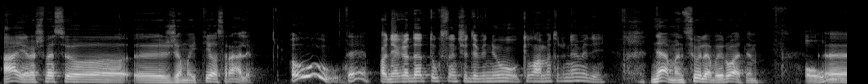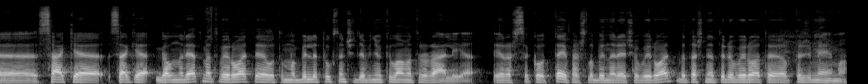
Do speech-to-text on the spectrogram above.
a, ir aš vesiu e, Žemaitijos ralį. O. Taip. O niekada 1009 km nevedai? Ne, man siūlė vairuoti. O. E, sakė, sakė, gal norėtumėt vairuoti automobilį 1009 km ralyje. Ir aš sakau, taip, aš labai norėčiau vairuoti, bet aš neturiu vairuotojo pažymėjimo.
